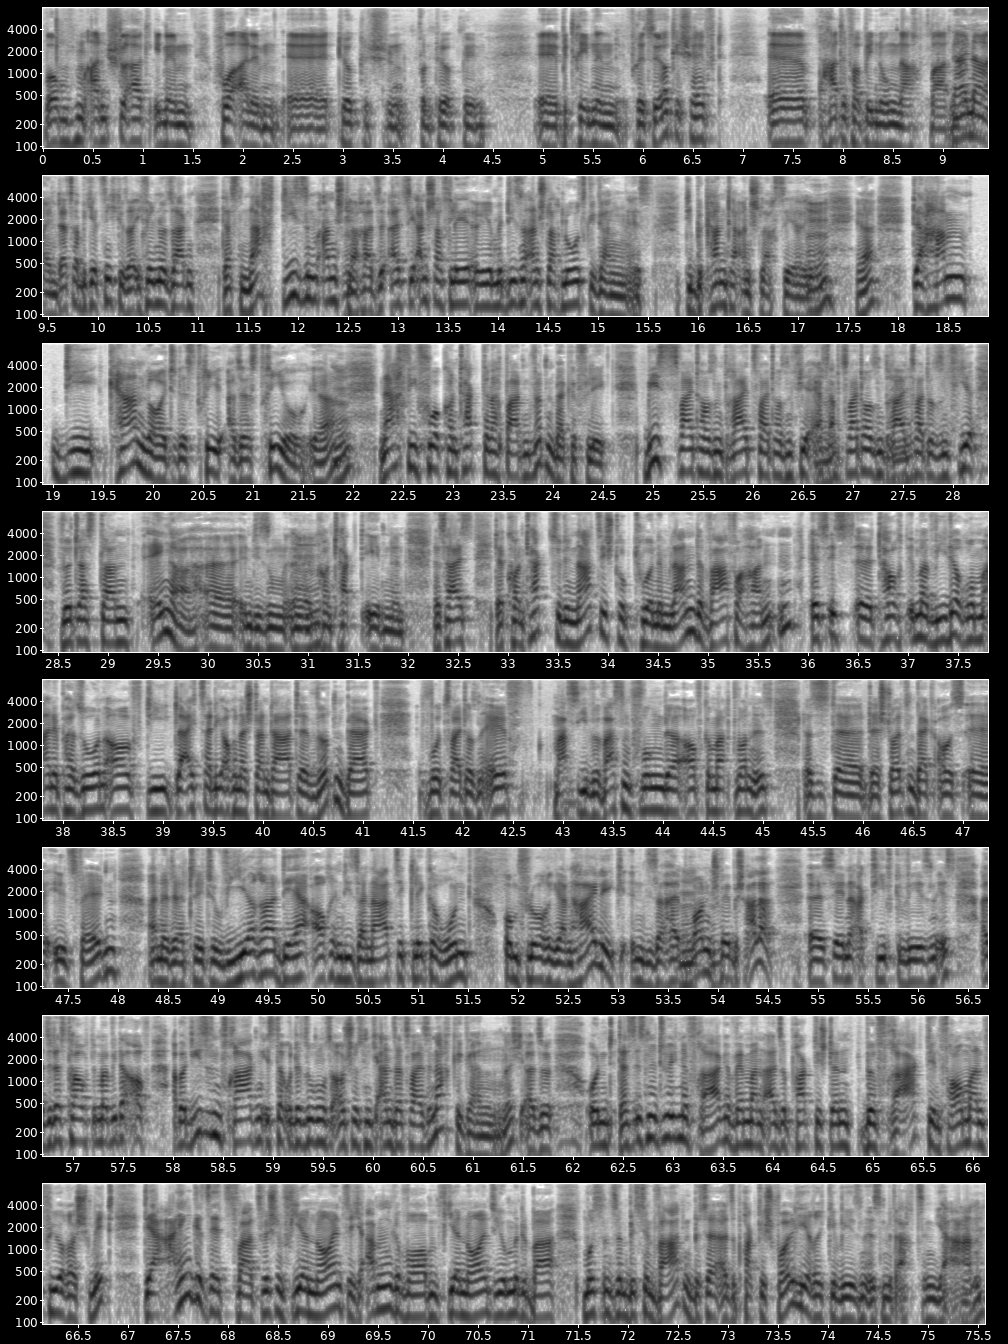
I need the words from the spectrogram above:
Bombenanschlag in einem, vor einem äh, türkischen, von Türken äh, betriebenen Friseurgeschäft, äh, hatte Verbindungen nach Baden. Nein, nein, das habe ich jetzt nicht gesagt. Ich will nur sagen, dass nach diesem Anschlag, mhm. also als die Anschlagsserie mit diesem Anschlag losgegangen ist, die bekannte Anschlagsserie, mhm. ja, da haben die Kernleute des Trio, also das Trio, ja, mhm. nach wie vor Kontakte nach Baden-Württemberg gepflegt. Bis 2003, 2004. Erst mhm. ab 2003, mhm. 2004 wird das dann enger äh, in diesen äh, mhm. Kontaktebenen. Das heißt, der Kontakt zu den Nazi-Strukturen im Lande war vorhanden. Es ist, äh, taucht immer wiederum eine Person auf, die gleichzeitig auch in der Standarte Württemberg, wo 2011 massive Wassenfunde aufgemacht worden ist. Das ist der, der Stolzenberg aus äh, Ilsfelden, einer der Tätowierer, der auch in dieser Nazi-Clique rund um Florian Heilig in dieser Heilbronn-Schwäbisch-Haller-Szene aktiv gewesen ist. Also das taucht immer wieder auf. Aber diesen Fragen ist der Untersuchungsausschuss nicht ansatzweise nachgegangen. Nicht? Also, und das ist natürlich eine Frage, wenn man also praktisch dann befragt, den V-Mann-Führer Schmidt, der eingesetzt war zwischen 94, angeworben, 94 unmittelbar, mussten sie ein bisschen warten, bis er also praktisch volljährig gewesen ist mit 18 Jahren. Mhm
